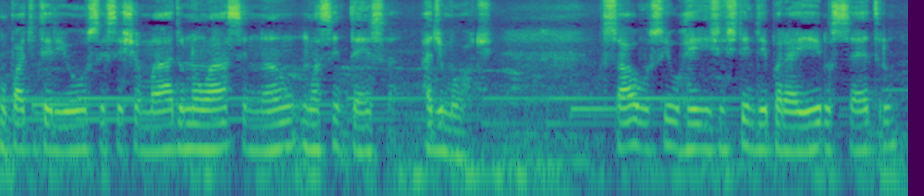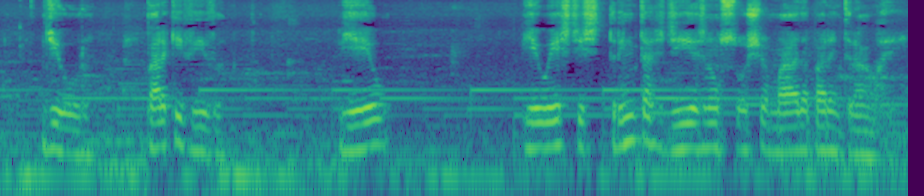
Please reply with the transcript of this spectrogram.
no pátio interior sem ser chamado, não há senão uma sentença, a de morte. Salvo se o rei estender para ele o cetro de ouro, para que viva. E eu, e eu estes trinta dias não sou chamada para entrar ao rei.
